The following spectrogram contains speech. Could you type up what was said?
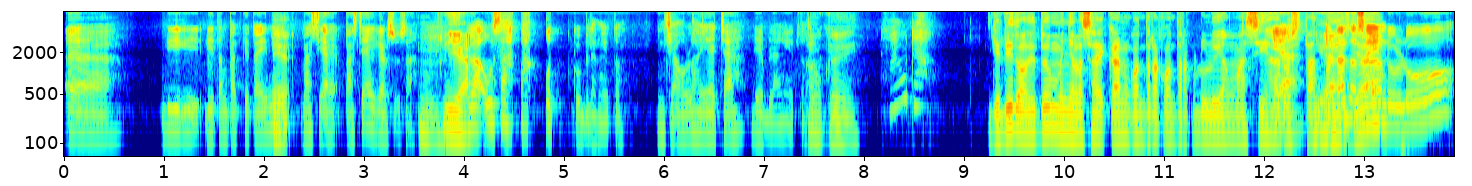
eh, di di tempat kita ini Iya. masih ag- pasti agak susah. Hmm. Iya. Nggak usah takut, aku bilang itu. Insya Allah ya cah, dia bilang itu. Oke. Ya udah. Jadi waktu itu menyelesaikan kontrak-kontrak dulu yang masih Iya. harus tanpa Kita hijab. selesaiin dulu.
